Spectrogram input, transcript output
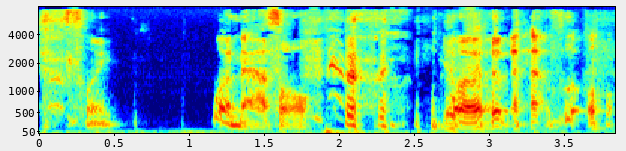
It's like, what an asshole. what an asshole.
